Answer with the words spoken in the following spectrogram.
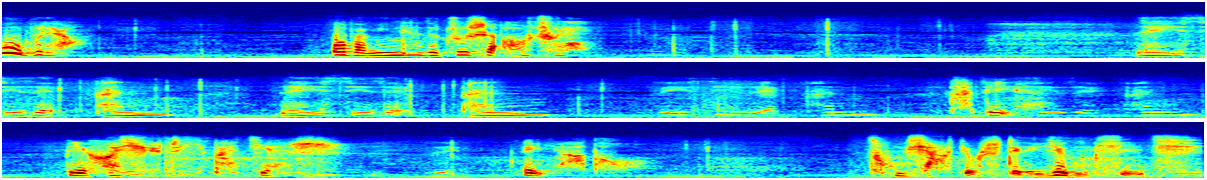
误不了。我把明天的猪食熬出来。This is a pen. This is a pen. This is a pen. 他爹，别和雪芝一般见识。那丫头从小就是这个硬脾气。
